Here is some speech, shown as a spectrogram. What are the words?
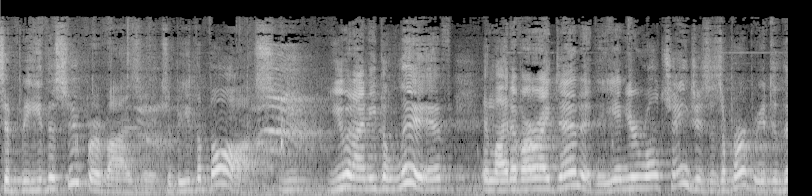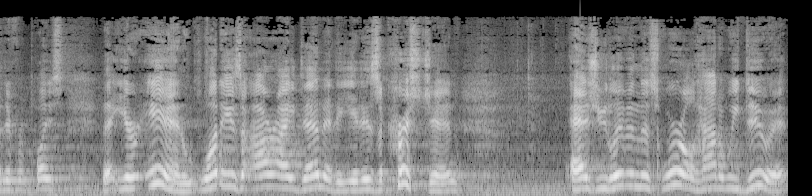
to be the supervisor, to be the boss. You, you, and I need to live in light of our identity, and your role changes as appropriate to the different place that you're in. What is our identity? It is a Christian. As you live in this world, how do we do it?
